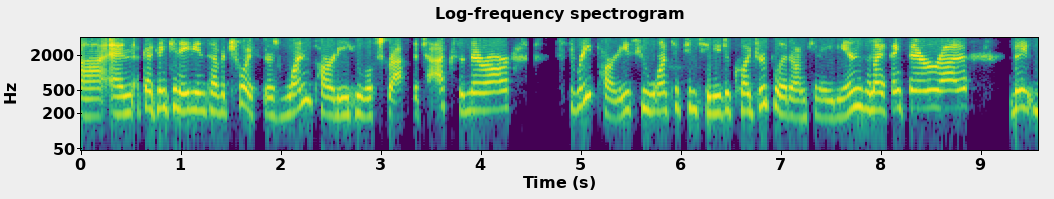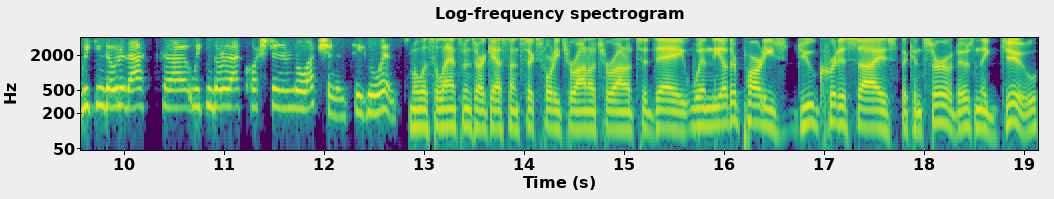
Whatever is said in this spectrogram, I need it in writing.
Uh, and I think Canadians have a choice. There's one party who will scrap the tax, and there are three parties who want to continue to quadruple it on Canadians. And I think they're uh, they, we can go to that uh, we can go to that question in an election and see who wins. Melissa Lantsman's our guest on 640 Toronto, Toronto today. When the other parties do criticize the Conservatives, and they do,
